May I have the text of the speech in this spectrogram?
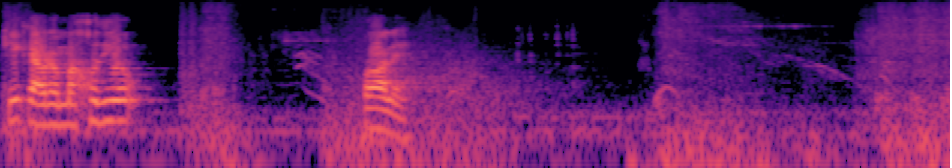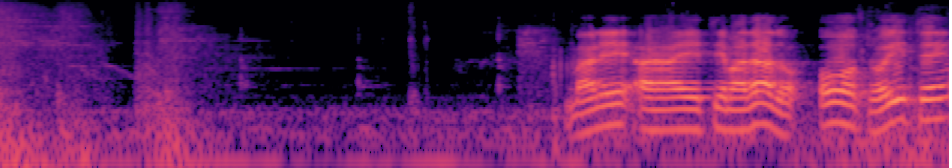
Qué cabrón, me ha jodido. Pues, vale. Vale, ahí te me ha dado otro ítem.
